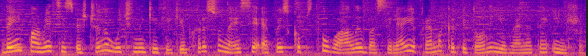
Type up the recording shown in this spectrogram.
День пам'яті священомучеників, які в Херсонесі епископствували Василя Єфрема Капітона Євгена та інших.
